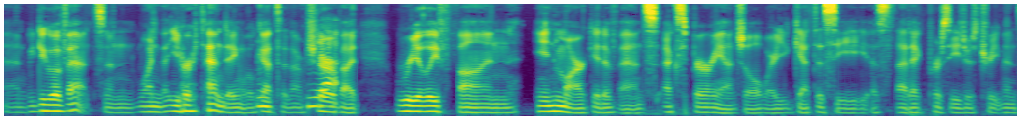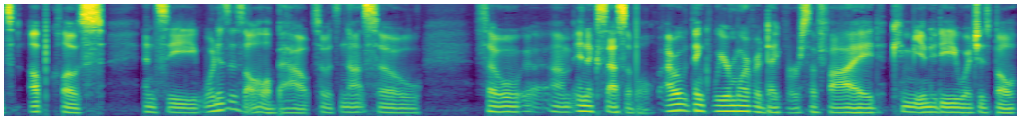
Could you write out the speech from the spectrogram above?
and we do events. And one that you're attending, we'll get to them, I'm sure, Yeah. but really fun in market events, experiential, where you get to see aesthetic procedures, treatments up close and see what is this all about. So it's not so so um, inaccessible. I would think we're more of a diversified community, which is both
